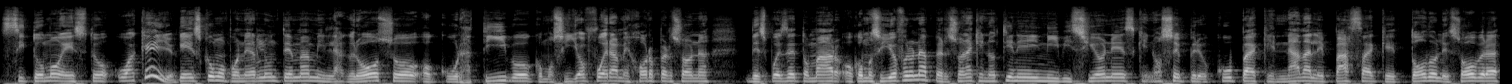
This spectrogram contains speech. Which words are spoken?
si tomo esto o aquello, que es como ponerle un tema milagroso o curativo, como si yo fuera mejor persona después de tomar, o como si yo fuera una persona que no tiene inhibiciones, que no se preocupa, que nada le pasa, que todo le sobra,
